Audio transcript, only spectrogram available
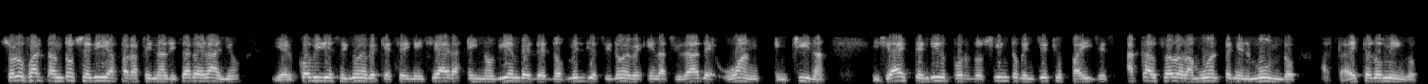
solo faltan 12 días para finalizar el año y el COVID-19 que se iniciara en noviembre del 2019 en la ciudad de Wuhan, en China, y se ha extendido por 228 países, ha causado la muerte en el mundo hasta este domingo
